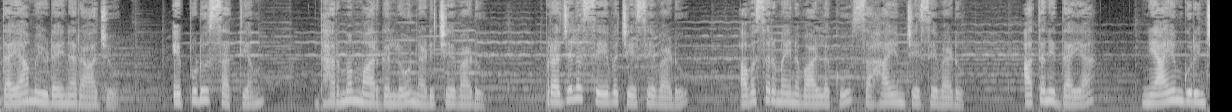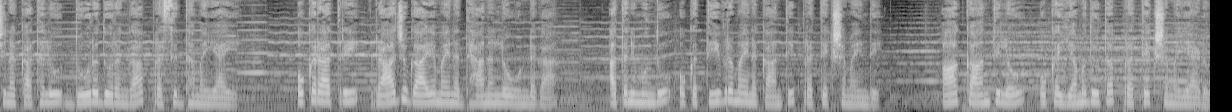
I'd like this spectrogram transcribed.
దయామయుడైన రాజు. ఎప్పుడూ సత్యం ధర్మం మార్గంలో నడిచేవాడు. ప్రజల సేవ చేసేవాడు. అవసరమైన వాళ్ళకు సహాయం చేసేవాడు. అతని దయ న్యాయం గురించిన కథలు దూరదూరంగా ప్రసిద్ధమయ్యాయి. ఒక రాత్రి రాజు గాయమైన ధ్యానంలో ఉండగా అతని ముందు ఒక తీవ్రమైన కాంతి ప్రత్యక్షమైంది. ఆ కాంతిలో ఒక యమదూత ప్రత్యక్షమయ్యాడు.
